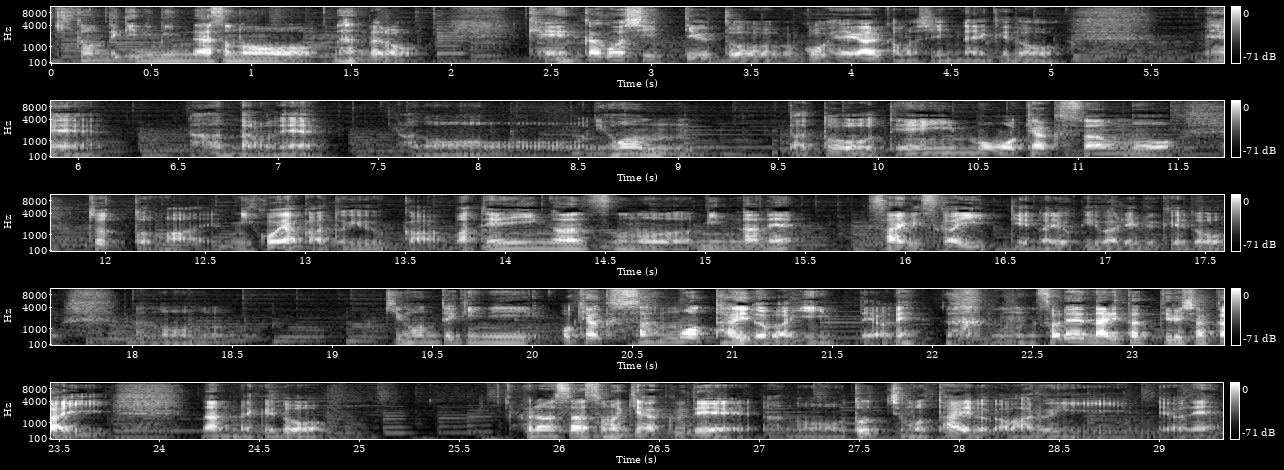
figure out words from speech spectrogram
基本的にみんなその、なんだろう、喧嘩腰っていうと語弊があるかもしれないけど、ねなんだろうね、あの、日本だと店員もお客さんもちょっとまあにこやかというか、まあ店員がそのみんなね、サービスがいいっていうのはよく言われるけど、あの、基本的にお客さんも態度がいいんだよね。うん、それで成り立ってる社会なんだけど、フランスはその逆で、あの、どっちも態度が悪いんだよね。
